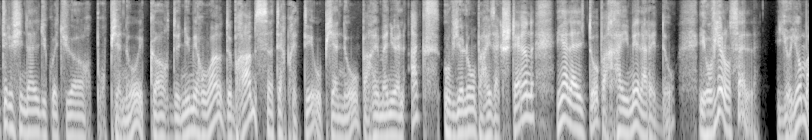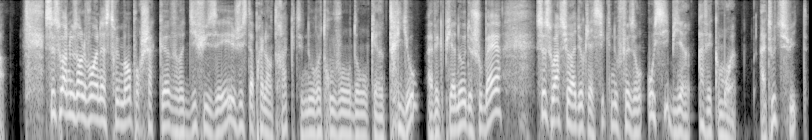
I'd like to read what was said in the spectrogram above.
C'était le final du quatuor pour piano et cordes numéro 1 de Brahms, interprété au piano par Emmanuel Ax, au violon par Isaac Stern et à l'alto par Jaime Laredo, et au violoncelle, Yo-Yo Ma. Ce soir, nous enlevons un instrument pour chaque œuvre diffusée. Juste après l'entracte, nous retrouvons donc un trio avec piano de Schubert. Ce soir, sur Radio Classique, nous faisons aussi bien avec moins. À tout de suite.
